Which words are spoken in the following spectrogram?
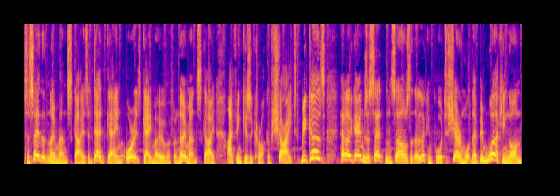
to say that No Man's Sky is a dead game or it's game over for No Man's Sky, I think is a crock of shite. Because Hello Games have said themselves that they're looking forward to sharing what they've been working on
